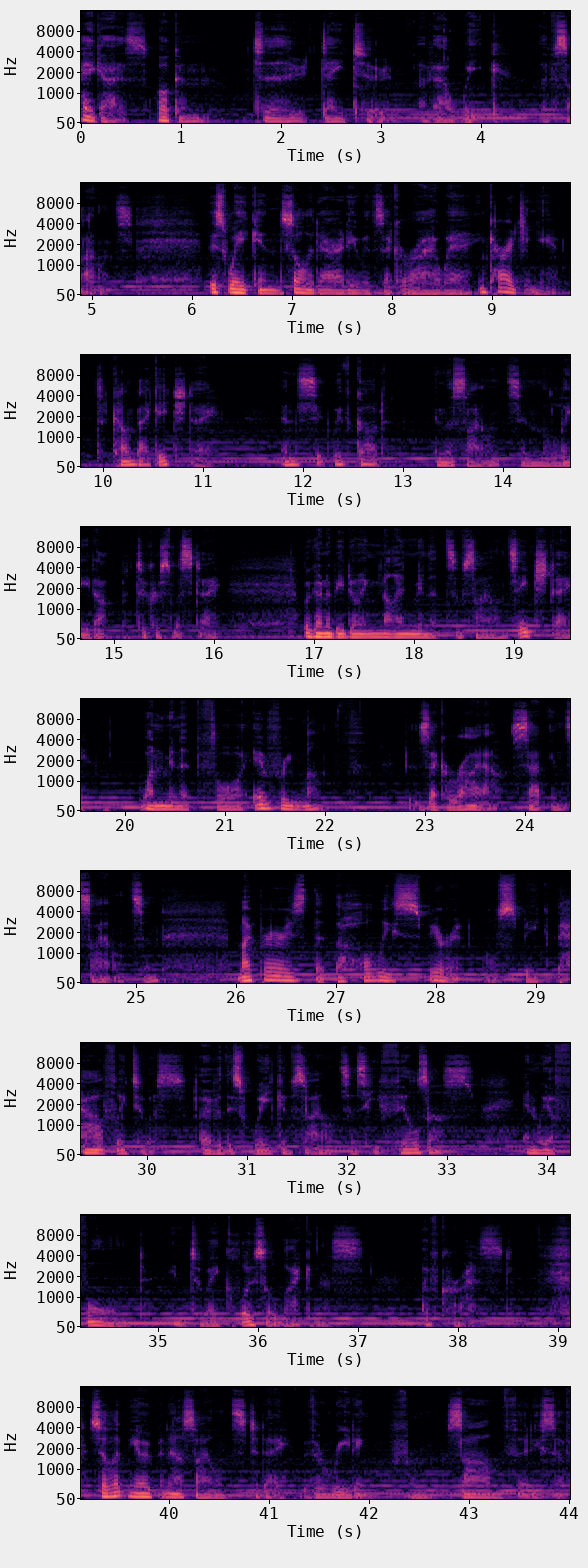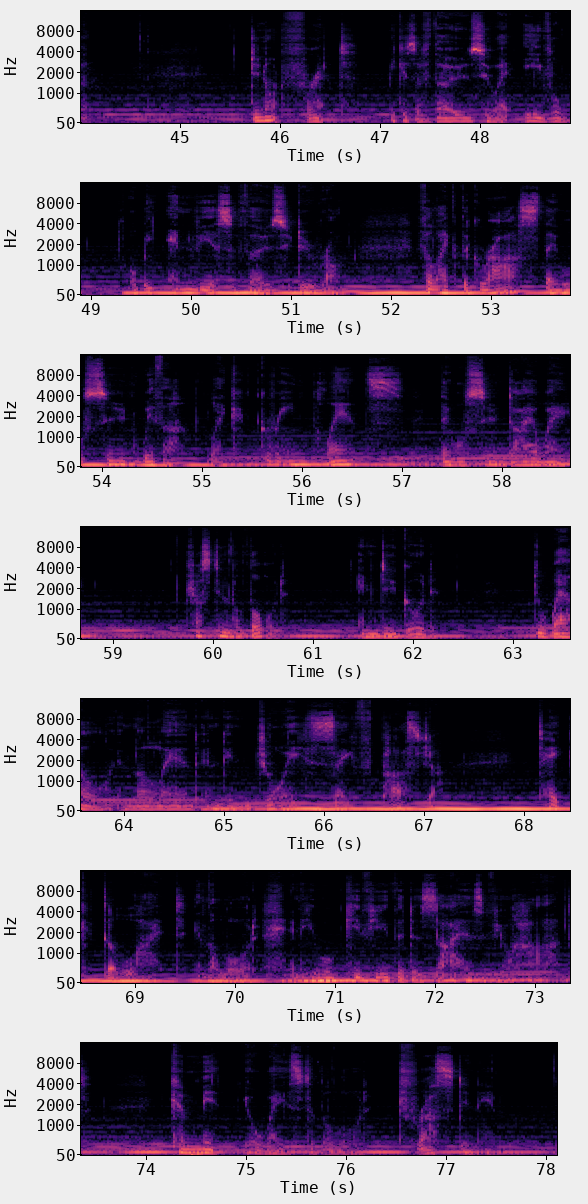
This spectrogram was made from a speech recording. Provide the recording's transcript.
Hey guys, welcome to day two of our week of silence. This week, in solidarity with Zechariah, we're encouraging you to come back each day and sit with God in the silence in the lead up to Christmas Day. We're going to be doing nine minutes of silence each day, one minute for every month that Zechariah sat in silence. And my prayer is that the Holy Spirit will speak powerfully to us over this week of silence as He fills us and we are formed into a closer likeness of Christ. So let me open our silence today with a reading from Psalm 37. Do not fret because of those who are evil, or be envious of those who do wrong. For like the grass, they will soon wither, like green plants they will soon die away. Trust in the Lord and do good. Dwell in the land and enjoy safe pasture. Take delight in the Lord, and He will give you the desires of your heart. Commit your ways to the Lord. Trust in Him,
